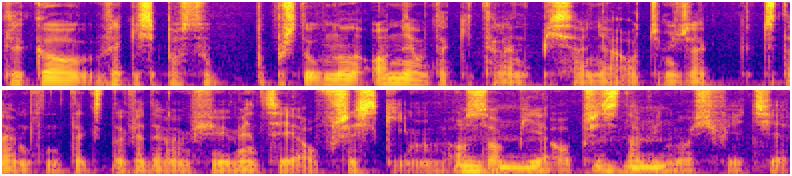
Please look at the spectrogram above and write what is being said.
tylko w jakiś sposób po prostu no, on miał taki talent pisania o czymś, że jak czytałem ten tekst, dowiadałem się więcej o wszystkim, o sobie, mm. o przedstawieniu, mm. o świecie.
